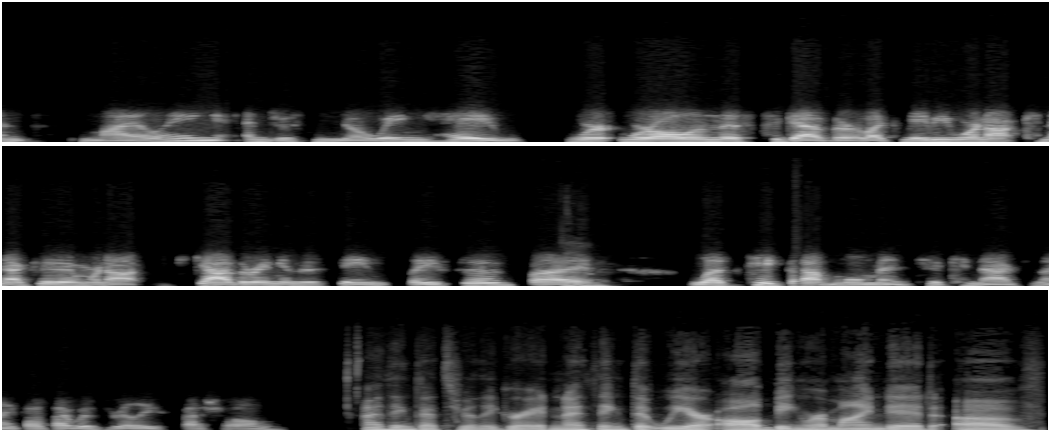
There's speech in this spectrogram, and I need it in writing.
and smiling and just knowing, hey, we're we're all in this together. Like maybe we're not connected and we're not gathering in the same places, but Yeah. let's take that moment to connect. And I thought that was really special. I think that's really great. And I think that we are all being Mhm. reminded of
